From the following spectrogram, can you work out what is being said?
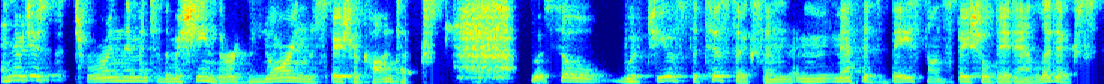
and they're just throwing them into the machine. They're ignoring the spatial context. So, with geostatistics and methods based on spatial data analytics,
